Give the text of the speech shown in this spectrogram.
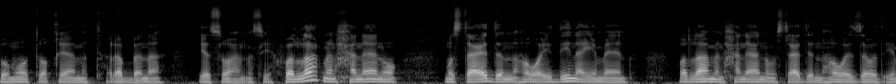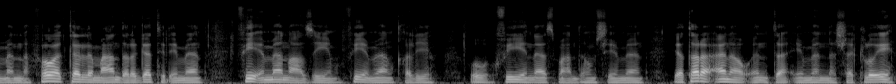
بموت وقيامة ربنا يسوع المسيح. فالله من حنانه مستعد إن هو يدينا إيمان. والله من حنانه مستعد إن هو يزود إيماننا. فهو اتكلم عن درجات الإيمان. في إيمان عظيم في إيمان قليل وفي ناس ما عندهمش إيمان. يا ترى أنا وأنت إيماننا شكله إيه؟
